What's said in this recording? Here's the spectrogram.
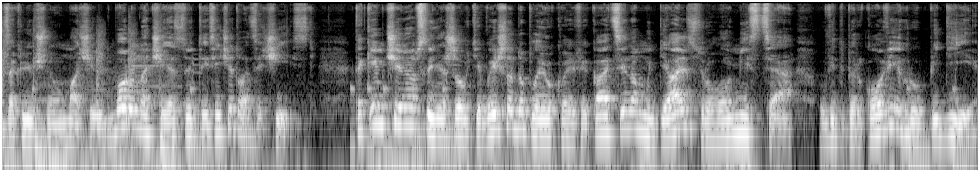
в заключному матчі відбору на ЧС 2026. Таким чином, синьо-жовті вийшли до плей-офф кваліфікації на Мундіаль з другого місця у відбірковій групі Ді.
